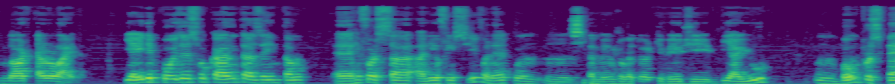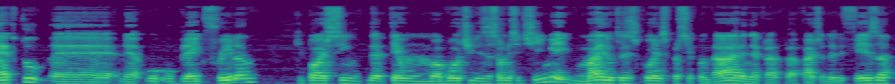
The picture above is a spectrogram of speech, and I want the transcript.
North Carolina. E aí depois eles focaram em trazer, então, é, reforçar a linha ofensiva, né, com um, também um jogador que veio de BYU, um bom prospecto, é, né, o, o, Blake Freeland, que pode sim né, ter uma boa utilização nesse time, e mais outras escolhas para a secundária, né, para a parte da defesa.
